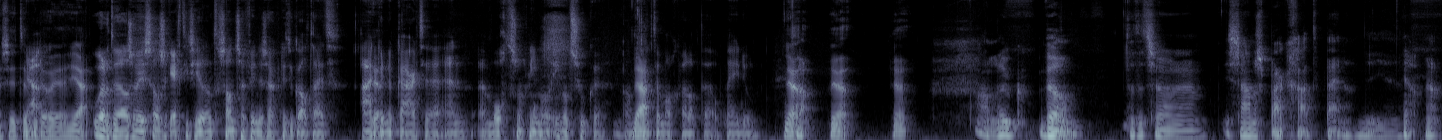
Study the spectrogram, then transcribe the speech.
zitten, ja. bedoel je? Ja. Hoewel het wel zo is, als ik echt iets heel interessant zou vinden, zou ik natuurlijk altijd aan Ja. kunnen kaarten. En eh, mocht ze nog iemand, iemand zoeken, dan Ja. kan ik daar nog wel op, eh, op meedoen. Ja, ja. Ah, leuk. Wel. Dat het zo eh, in samenspraak gaat, bijna. Die, eh, Ja.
